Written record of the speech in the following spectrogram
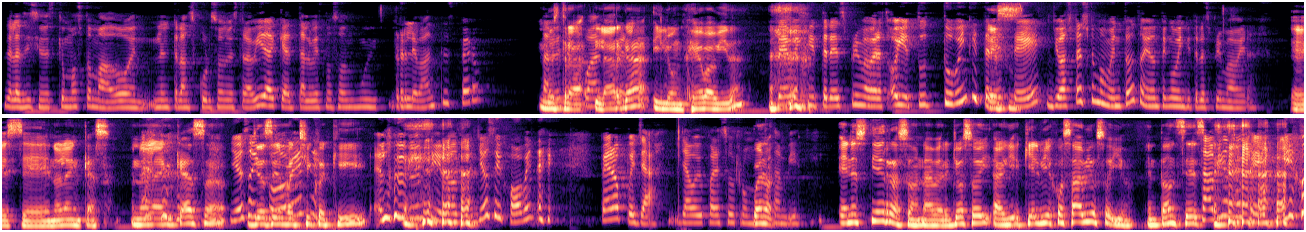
de las decisiones que hemos tomado en, el transcurso de nuestra vida, que tal vez no son muy relevantes, pero... Nuestra larga y longeva vida. De 23 primaveras. Oye, tú, tú 23, ¿eh? Yo hasta este momento todavía no tengo 23 primaveras. Este, no le hagan caso. No le hagan caso. yo soy, yo soy más chico aquí. yo soy joven. Pero pues ya, ya voy para esos rumbos bueno, también. En eso tienes razón. A ver, yo soy, aquí el viejo sabio soy yo. Entonces. Sabio no sé, viejo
